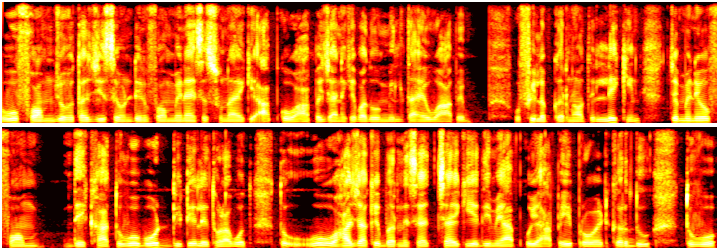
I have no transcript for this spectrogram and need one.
वो फॉर्म जो होता है जी सेवनटीन फॉर्म मैंने ऐसे सुना है कि आपको वहाँ पे जाने के बाद वो मिलता है, वहाँ पे वो फिलअप करना होता है। लेकिन जब मैंने वो फॉर्म देखा तो वो बहुत डिटेल है थोड़ा बहुत तो वो वहाँ जाके भरने से अच्छा है कि यदि मैं आपको यहाँ पे ही प्रोवाइड कर दूँ तो वो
